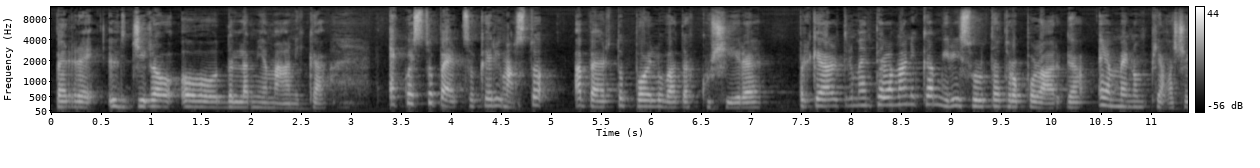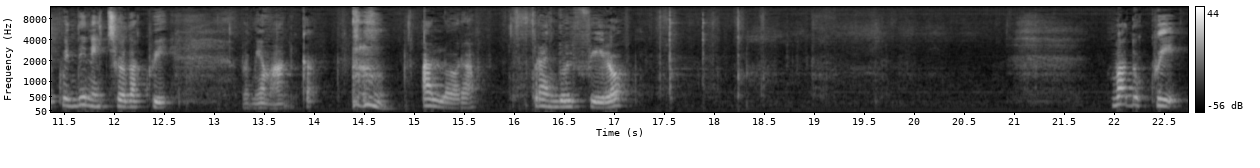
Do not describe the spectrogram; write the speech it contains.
per il giro della mia manica. E questo pezzo che è rimasto aperto poi lo vado a cucire perché altrimenti la manica mi risulta troppo larga e a me non piace quindi inizio da qui la mia manica. Allora prendo il filo. Vado qui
